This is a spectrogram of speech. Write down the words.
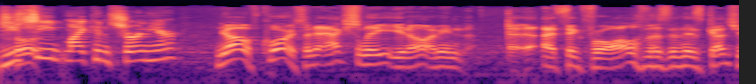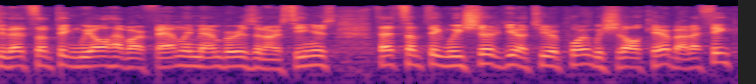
Do you see my concern here? No, of course. And actually, you know, I mean, I think for all of us in this country, that's something we all have our family members and our seniors. That's something we should, you know, to your point, we should all care about. I think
